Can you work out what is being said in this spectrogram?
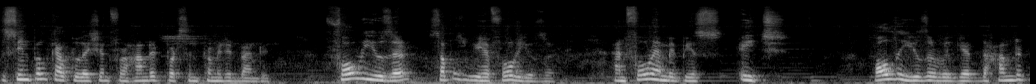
the simple calculation for 100% permitted bandwidth. Four user suppose we have four user and 4 Mbps each all the user will get the 100%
